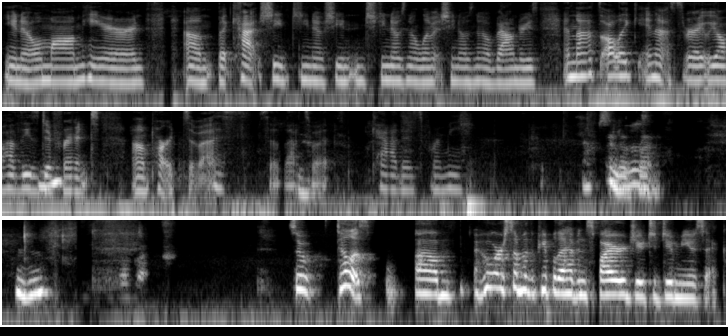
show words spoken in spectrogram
you know, a mom here. And, um, but cat she, you know, she, she knows no limits. She knows no boundaries. And that's all like in us, right? We all have these mm-hmm. different um, parts of us. So that's yeah. what cat is for me. Absolutely. Mm-hmm. So tell us, um, who are some of the people that have inspired you to do music?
